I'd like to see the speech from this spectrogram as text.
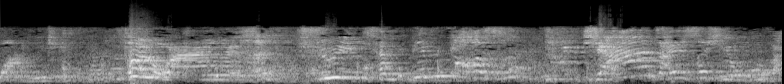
王庆，他原来是巡城兵马，现在是囚犯。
